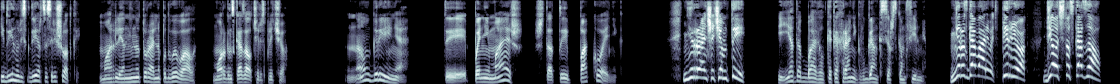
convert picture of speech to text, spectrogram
и двинулись к дверце с решеткой. Марлен ненатурально подвывала. Морган сказал через плечо. «Ну, Гриня, ты понимаешь, что ты покойник. «Не раньше, чем ты!» И я добавил, как охранник в гангстерском фильме. «Не разговаривать! Вперед! Делать, что сказал!»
